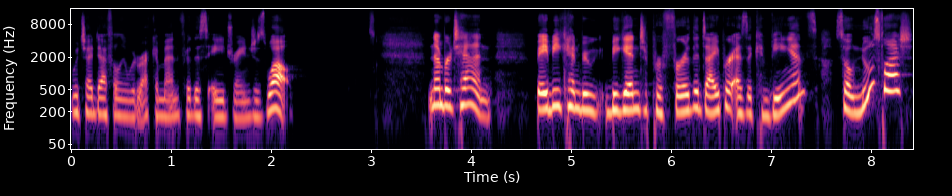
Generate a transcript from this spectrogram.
which I definitely would recommend for this age range as well. Number 10, baby can be- begin to prefer the diaper as a convenience. So, newsflash,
